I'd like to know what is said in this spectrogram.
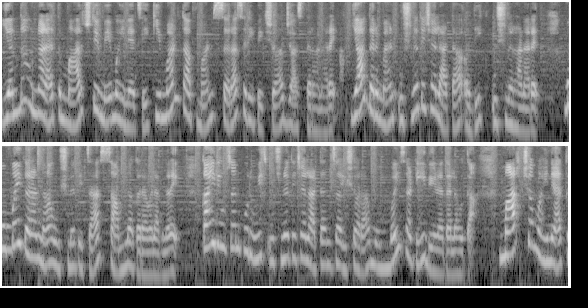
यंदा उन्हाळ्यात मार्च ते मे महिन्याचे किमान तापमान सरासरीपेक्षा जास्त राहणार आहे. या दरम्यान उष्णतेच्या लाटा अधिक उष्ण राहणार आहेत. मुंबईकरांना उष्णतेचा सामना करावा लागणार आहे. काही दिवसांपूर्वीच उष्णतेच्या लाटांचा इशारा मुंबईसाठी देण्यात आला होता. मार्चच्या महिन्यात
